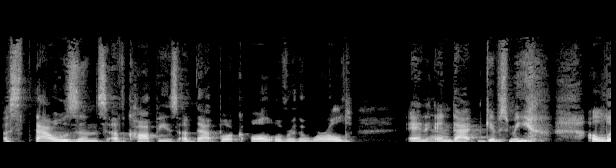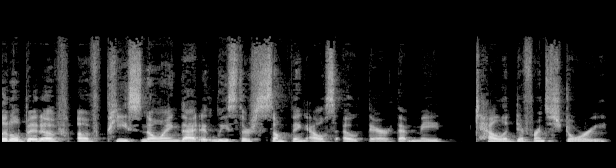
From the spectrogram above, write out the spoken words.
uh, thousands of copies of that book all over the world. And Yeah. and that gives me a little bit of of peace knowing that at least there's something else out there that may tell a different story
